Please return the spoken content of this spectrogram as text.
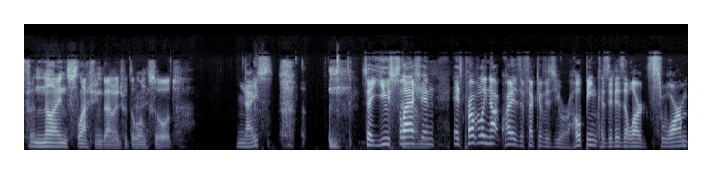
for nine slashing damage with the long sword. Nice. So you slash Um, in. It's probably not quite as effective as you were hoping because it is a large swarm,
